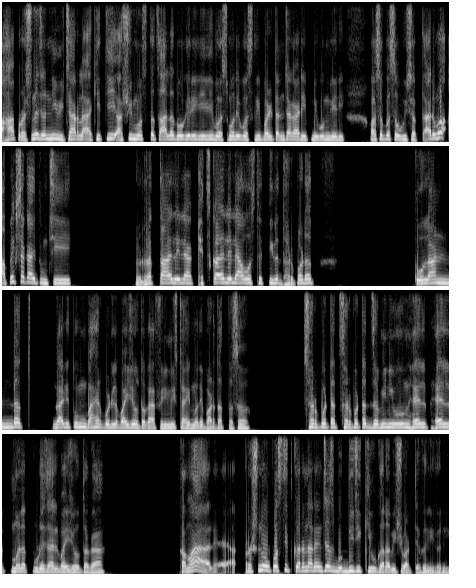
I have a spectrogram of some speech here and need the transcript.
हा प्रश्न ज्यांनी विचारला की ती अशी मस्त चालत वगैरे गेली बसमध्ये बसली पलटनच्या गाडीत निघून गेली असं कसं होऊ शकतं? अरे मग अपेक्षा काय तुमची? रत्ताळलेल्या खेचकाळलेल्या अवस्थेत तिने धडपडत कोलांडत गाडीतून बाहेर पडलं पाहिजे होतं का? फिल्मी स्टाईलमध्ये पडतात तसं. सरपटत सरपटत जमिनीवरून हेल्प हेल्प म्हणत पुढे जायला पाहिजे होतं का? कमाल प्रश्न उपस्थित करणाऱ्यांच्याच बुद्धीची क्यू करावीशी वाटते कधी कधी.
